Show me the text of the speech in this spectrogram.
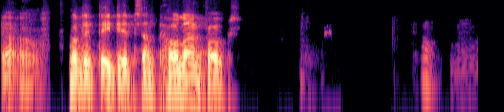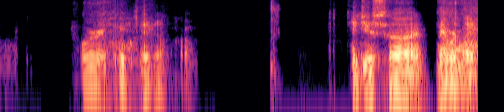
Uh-oh. Well, that they did something. Hold on, folks. Where I picked that up from. I just saw it. Never mind.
